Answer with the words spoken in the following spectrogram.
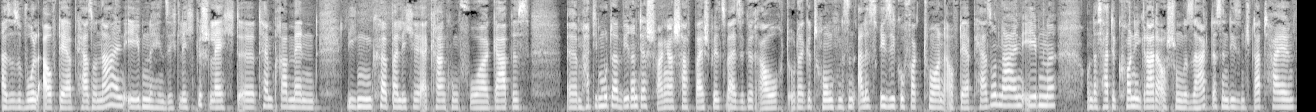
also sowohl auf der personalen Ebene hinsichtlich Geschlecht, äh, Temperament, liegen körperliche Erkrankungen vor, gab es ähm, hat die Mutter während der Schwangerschaft beispielsweise geraucht oder getrunken. Das sind alles Risikofaktoren auf der personalen Ebene. Und das hatte Conny gerade auch schon gesagt, dass in diesen Stadtteilen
